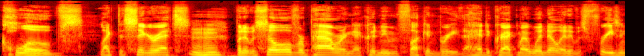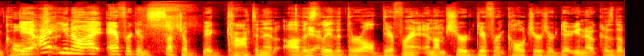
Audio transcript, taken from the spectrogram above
cloves, like the cigarettes, but it was so overpowering I couldn't even fucking breathe. I had to crack my window, and it was freezing cold. Yeah, I you know, I, Africa's such a big continent, obviously that they're all different, and I'm sure different cultures are, di- you know, because the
